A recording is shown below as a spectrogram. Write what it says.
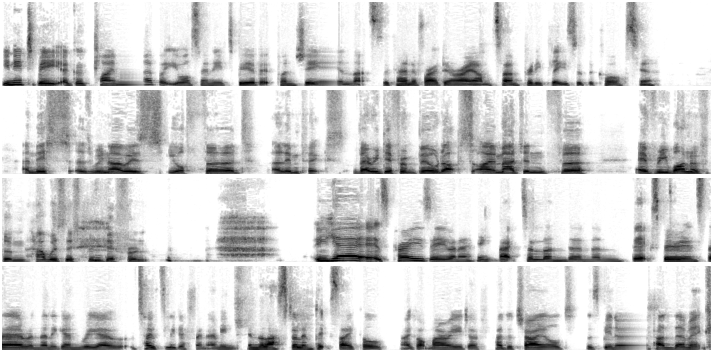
you need to be a good climber, but you also need to be a bit punchy, and that's the kind of rider I am. So I'm pretty pleased with the course. Yeah. And this, as we know, is your third Olympics. Very different build ups, I imagine, for every one of them. How has this been different? yeah, it's crazy when I think back to London and the experience there, and then again Rio, totally different. I mean, in the last Olympic cycle, I got married, I've had a child, there's been a pandemic,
